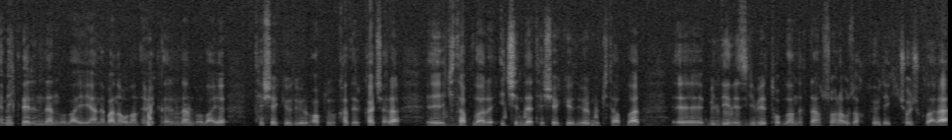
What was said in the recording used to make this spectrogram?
emeklerinden dolayı yani bana olan emeklerinden dolayı teşekkür ediyorum Abdülkadir Kaçar'a. E, kitapları içinde teşekkür ediyorum. Bu kitaplar e, bildiğiniz gibi toplandıktan sonra uzak köydeki çocuklara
